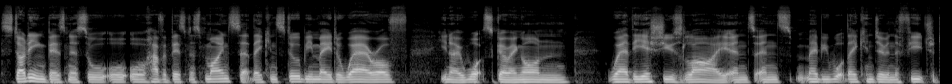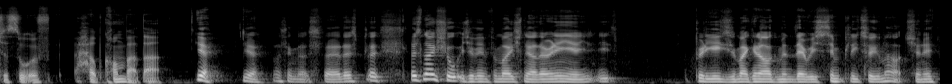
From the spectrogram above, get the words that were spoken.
studying business or, or, or have a business mindset, they can still be made aware of you know what's going on, where the issues lie, and and maybe what they can do in the future to sort of help combat that. Yeah, yeah, I think that's fair. There's there's no shortage of information out there, and it's pretty easy to make an argument there is simply too much. And if,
